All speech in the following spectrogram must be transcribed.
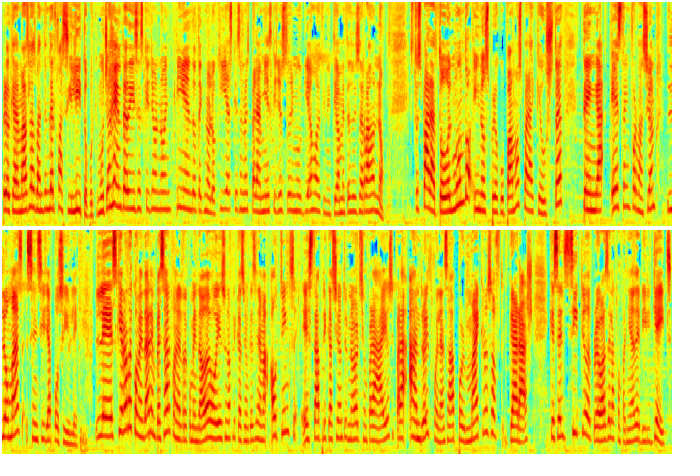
pero que además las va a entender facilito, porque mucha gente dice es que yo no entiendo tecnología, es que eso no es para mí, es que yo estoy muy viejo, definitivamente soy cerrado. No, esto es para todo el mundo y nos preocupamos para que usted tenga esta información lo más sencilla posible. Les quiero recomendar, empezar con el recomendado de hoy, es una aplicación que se llama Outings. Esta aplicación tiene una versión para iOS y para Android, fue lanzada por Microsoft Garage, que es el sitio de pruebas de la compañía de Bill Gates.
